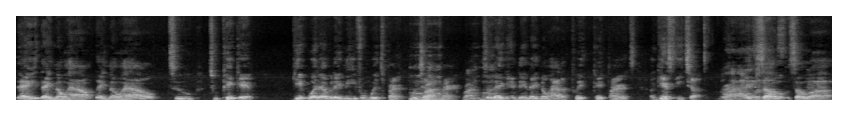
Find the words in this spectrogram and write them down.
they they know how they know how to to pick at get whatever they need from which parent, whichever Mhm. parent. Right. So they and then they know how to pick pit parents against each other. Right. And so so uh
